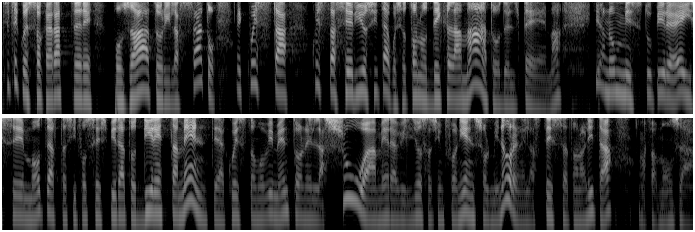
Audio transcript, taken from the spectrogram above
Sentite questo carattere posato, rilassato e questa, questa, seriosità, questo tono declamato del tema. Io non mi stupirei se Mozart si fosse ispirato direttamente a questo movimento nella sua meravigliosa sinfonia in sol minore, nella stessa tonalità, la famosa...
